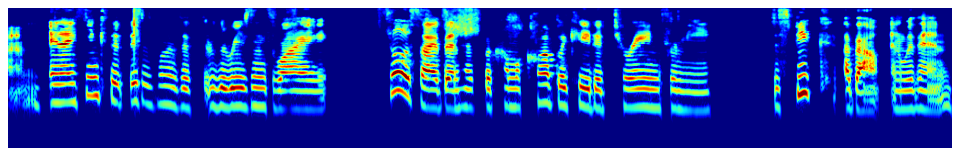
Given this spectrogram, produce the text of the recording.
them. And I think that this is one of the, the reasons why psilocybin has become a complicated terrain for me to speak about and within,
